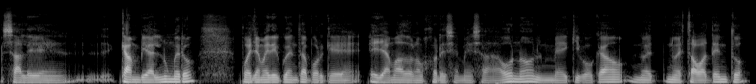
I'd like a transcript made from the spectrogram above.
sale, cambia el número, pues ya me di cuenta porque he llamado a lo mejor ese mes a ONO, me he equivocado, no he, no he estado atento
